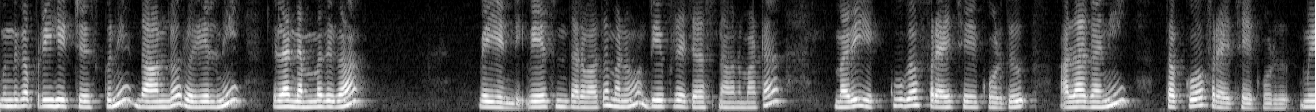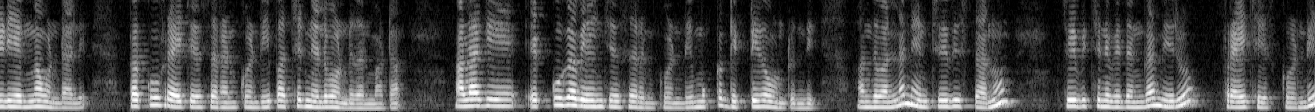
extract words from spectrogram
ముందుగా ప్రీహీట్ చేసుకుని దానిలో రొయ్యల్ని ఇలా నెమ్మదిగా వేయండి. వేసిన తర్వాత మనం డీప్ ఫ్రై చేస్తున్నాం అనమాట మరి ఎక్కువగా ఫ్రై చేయకూడదు. అలాగని తక్కువ ఫ్రై చేయకూడదు. మీడియంగా ఉండాలి. తక్కువ ఫ్రై చేశారనుకోండి పచ్చడి నిల్వ ఉండదన్నమాట. అలాగే ఎక్కువగా వేయించేశారనుకోండి ముక్క గట్టిగా ఉంటుంది. అందువలన నేను చూపిస్తాను. చూపించిన విధంగా మీరు ఫ్రై చేసుకోండి.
